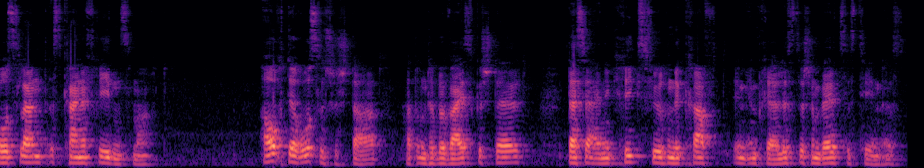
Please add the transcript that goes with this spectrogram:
Russland ist keine Friedensmacht. Auch der russische Staat hat unter Beweis gestellt, dass er eine kriegsführende Kraft im imperialistischen Weltsystem ist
